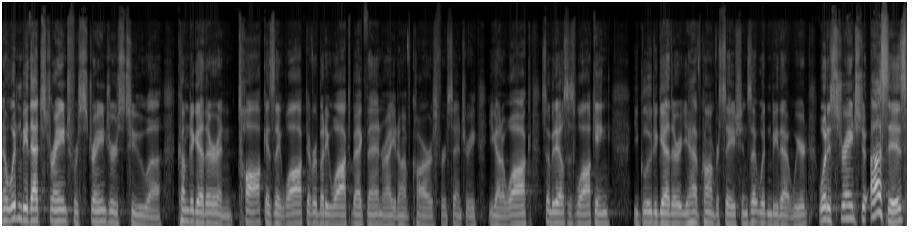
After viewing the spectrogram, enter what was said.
Now, it wouldn't be that strange for strangers to uh, come together and talk as they walked. Everybody walked back then, right? You don't have cars for a century. You got to walk. Somebody else is walking. You glue together. You have conversations. That wouldn't be that weird. What is strange to us is,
